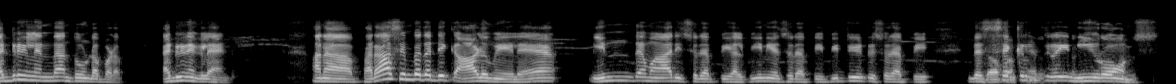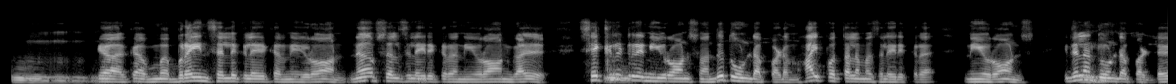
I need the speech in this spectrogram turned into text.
அட்ரினலின் தான் தூண்டப்படும். அட்ரின கிளாண்ட் ஆனா பராசிம்பதட்டிக் ஆளுமையில இந்த மாதிரி சுரப்பிகள் பீனியல் சுரப்பி பிட்யூட்டரி சுரப்பி இந்த. செக்ரட்டரி நியூரோன்ஸ் பிரெயின் செல்லுக்குள்ள இருக்கிற நியூரான் நர்வ் செல்ஸ்ல இருக்கிற நியூரான்கள் செக்ரட்டரி நியூரான்ஸ் வந்து தூண்டப்படும். ஹைப்போதலமஸ்ல இருக்கிற நியூரான்ஸ் இதெல்லாம். தூண்டப்பட்டு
